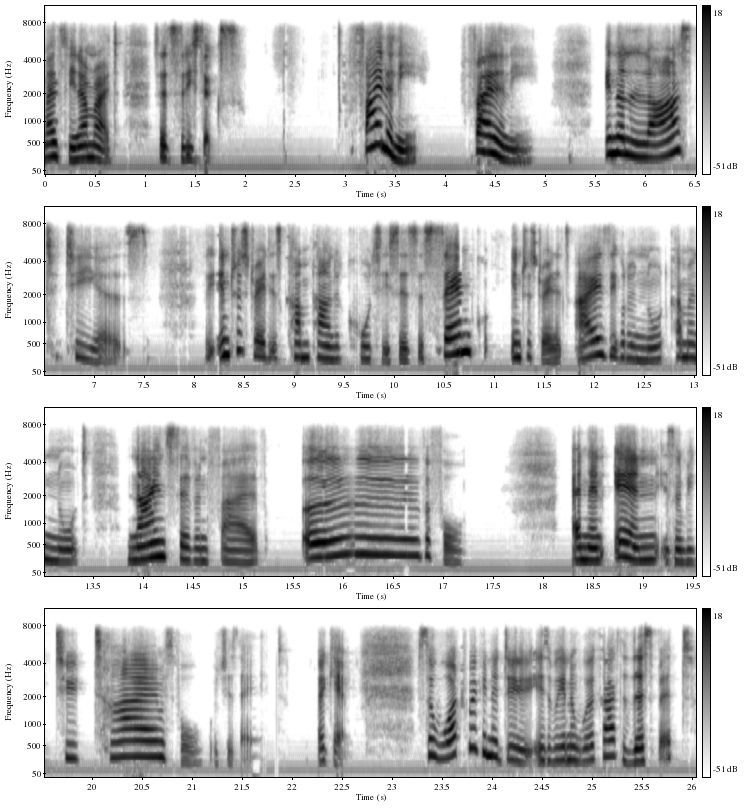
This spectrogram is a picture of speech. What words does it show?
monthly, and I'm right. So it's 36. Finally, finally, in the last two years, the interest rate is compounded quarterly. So it's the same interest rate. It's I is equal to 0,0975 over 4. And then n is going to be 2 times 4, which is 8. Okay, so what we're going to do is we're going to work out this bit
